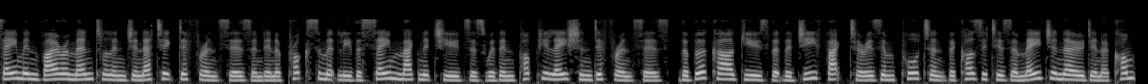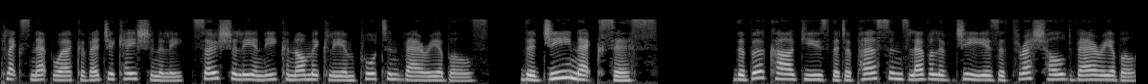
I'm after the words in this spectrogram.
same environmental and genetic differences and in approximately the same magnitudes as within population differences. The book argues that the G factor is important because it is a major node in a complex network of educationally, socially, and economically important variables. The G nexus the book argues that a person's level of G is a threshold variable,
